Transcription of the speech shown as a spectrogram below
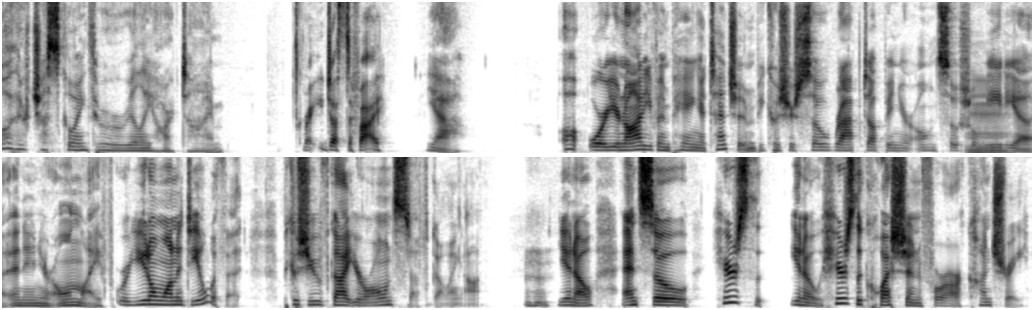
Oh, they're just going through a really hard time. Right. You justify. Yeah. Oh, or you're not even paying attention because you're so wrapped up in your own social mm. media and in your own life, or you don't want to deal with it because you've got your own stuff going on. Mm-hmm. You know? And so here's the you know, here's the question for our country,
